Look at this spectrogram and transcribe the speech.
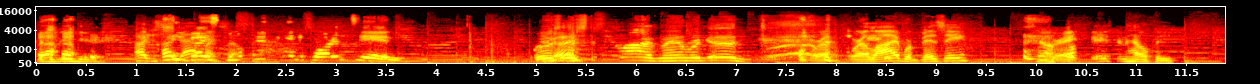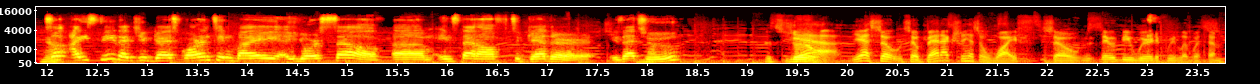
to be here. I just How you guys doing in the quarantine? We're, we're still alive, man. We're good. We're, we're alive. We're busy. Yeah. Great. Safe and healthy. So I see that you guys quarantine by yourself um, instead of together. Is that true? It's true. Yeah, yeah. So so Ben actually has a wife, so it would be weird if we live with him.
